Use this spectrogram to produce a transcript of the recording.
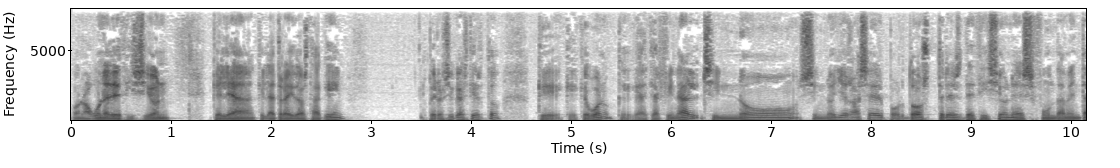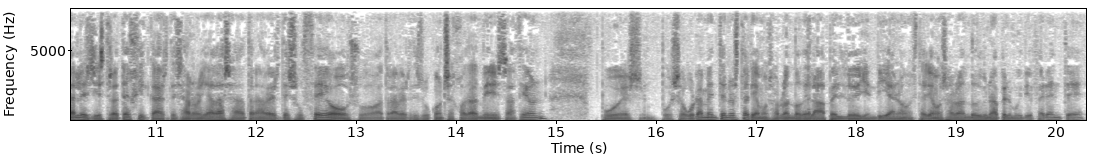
con alguna decisión que le ha, que le ha traído hasta aquí pero sí que es cierto que, bueno que, que, al final si no si no llega a ser por dos tres decisiones fundamentales y estratégicas desarrolladas a través de su CEO o a través de su consejo de administración pues pues seguramente no estaríamos hablando de la Apple de hoy en día no estaríamos hablando de una Apple muy diferente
